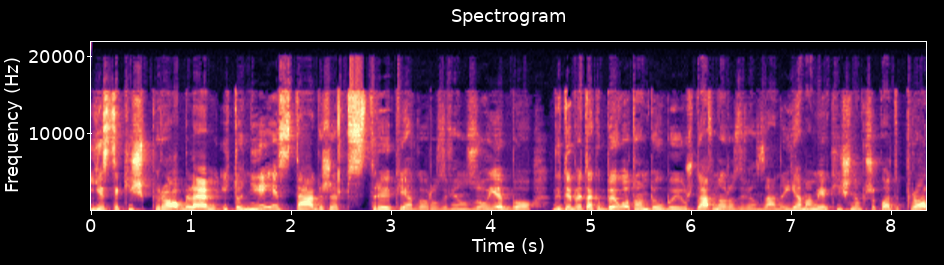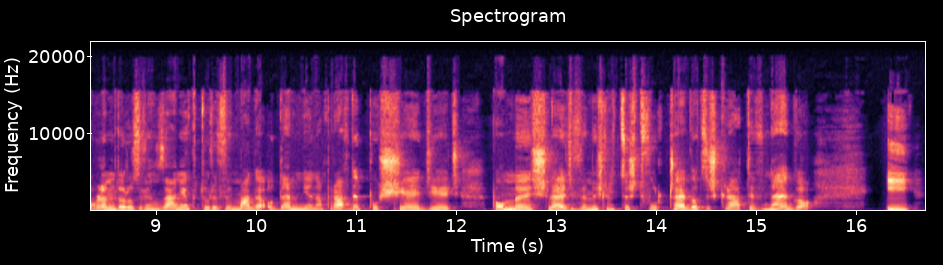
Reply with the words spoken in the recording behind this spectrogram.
jest jakiś problem i to nie jest tak, że pstryk ja go rozwiązuję, bo gdyby tak było, to on byłby już dawno rozwiązany. Ja mam jakiś na przykład problem do rozwiązania, który wymaga ode mnie naprawdę posiedzieć, pomyśleć, wymyślić coś twórczego, coś kreatywnego. I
